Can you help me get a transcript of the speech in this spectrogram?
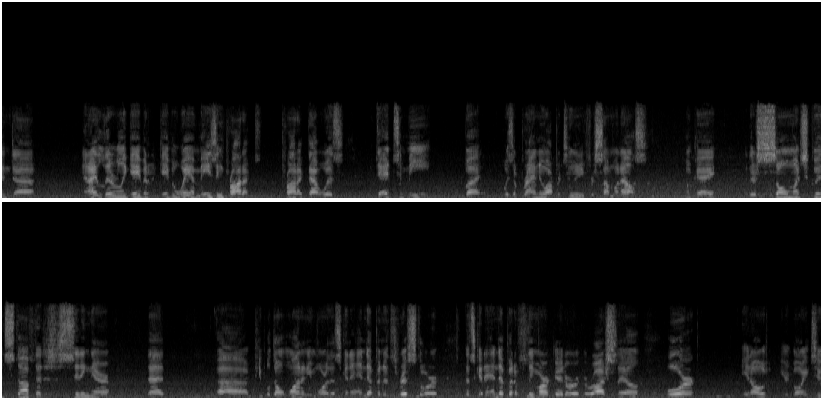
and uh, and I literally gave it gave away amazing product, product that was dead to me, but was a brand new opportunity for someone else. Okay, there's so much good stuff that is just sitting there that uh, people don't want anymore. That's going to end up in a thrift store. That's going to end up at a flea market or a garage sale, or you know you're going to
